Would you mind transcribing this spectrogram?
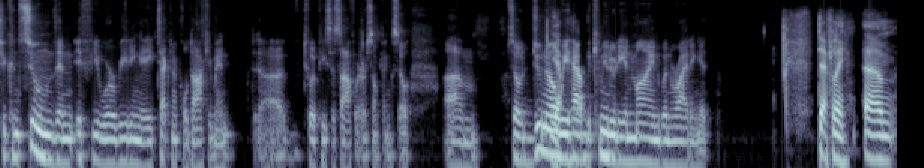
to consume than if you were reading a technical document uh, to a piece of software or something. So, um, so do know yep. we have the community in mind when writing it. Definitely, um,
